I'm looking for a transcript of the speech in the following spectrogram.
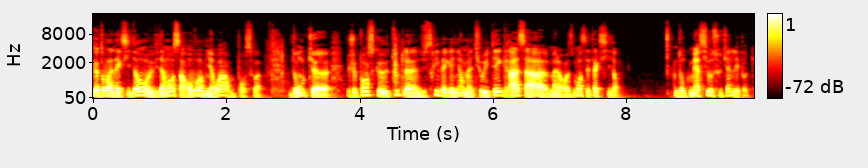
quand on voit un accident, évidemment, ça renvoie au miroir pour soi. Donc, euh, je pense que toute l'industrie va gagner en maturité grâce à, malheureusement, cet accident. Donc, merci au soutien de l'époque.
